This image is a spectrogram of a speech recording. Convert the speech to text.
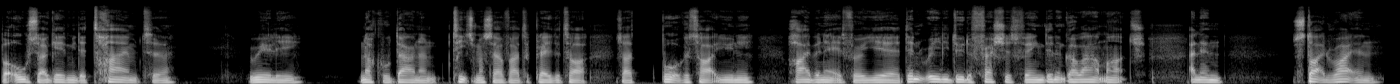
but also gave me the time to really knuckle down and teach myself how to play guitar so I bought a guitar at uni, hibernated for a year, didn't really do the freshers thing, didn't go out much, and then started writing.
